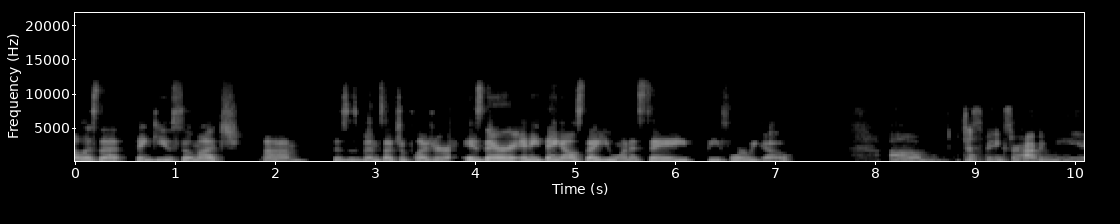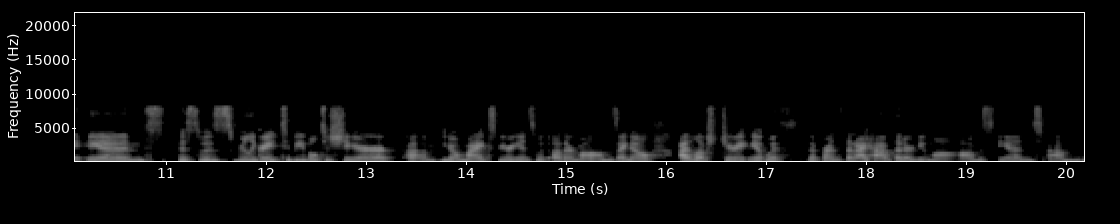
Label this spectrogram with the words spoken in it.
Alyssa, thank you so much. Um, this has been such a pleasure. Is there anything else that you want to say before we go? Um, just thanks for having me. And this was really great to be able to share, um, you know, my experience with other moms. I know I love sharing it with the friends that I have that are new moms. And um,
